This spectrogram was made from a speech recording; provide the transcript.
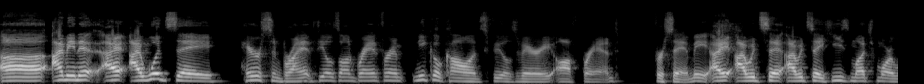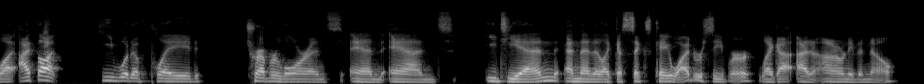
Uh, I mean, it, I I would say Harrison Bryant feels on brand for him. Nico Collins feels very off brand for Sammy. I I would say I would say he's much more like. I thought he would have played Trevor Lawrence and and ETN and then like a six K wide receiver. Like I I, I don't even know.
